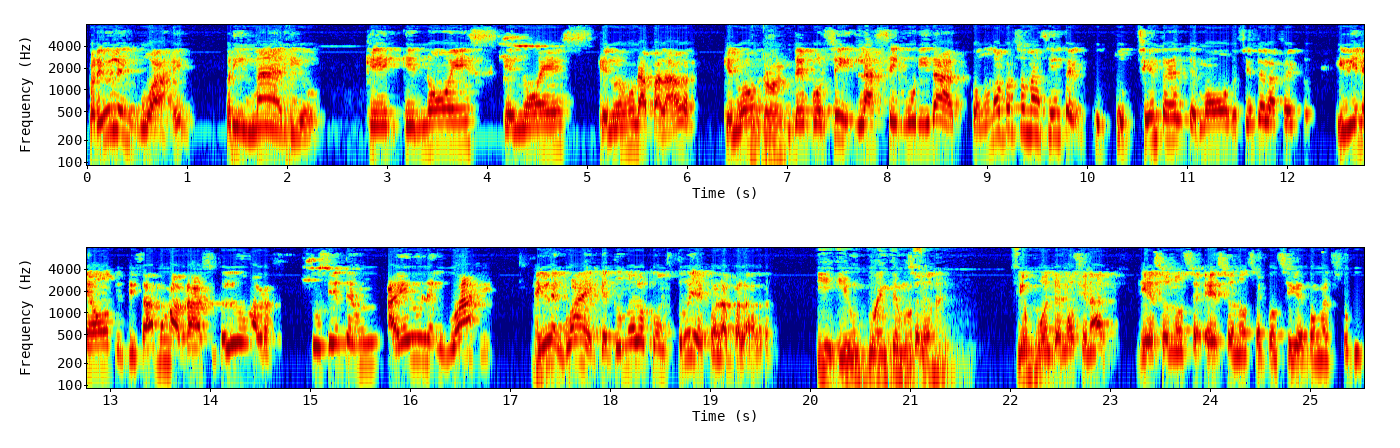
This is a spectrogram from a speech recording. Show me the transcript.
Pero hay un lenguaje primario que, que no es, que no es, que no es una palabra, que no de por sí, la seguridad, cuando una persona siente, tú, sientes el temor, sientes el afecto, y viene otro y te da un abrazo, tú le das un abrazo, tú sientes un, hay un lenguaje, hay un lenguaje que tú no lo construyes con la palabra. Y, y un puente emocional. y un puente emocional. Y eso no se, eso no se consigue con el Zoom.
